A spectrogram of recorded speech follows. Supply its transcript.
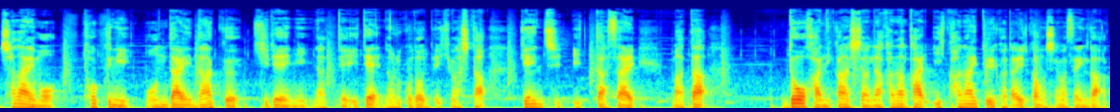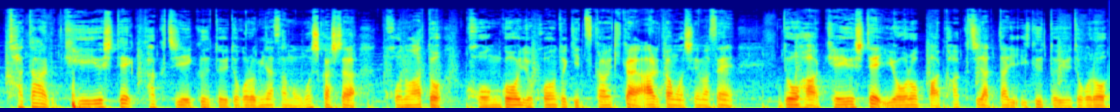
車内も特に問題なく綺麗になっていて乗ることできました。現地行った際またドーハに関してはなかなか行かないという方いるかもしれませんがカタール経由して各地へ行くというところ皆さんももしかしたらこの後今後旅行の時使う機会あるかもしれません。ドーハ経由してヨーロッパ各地だったり行くというところ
